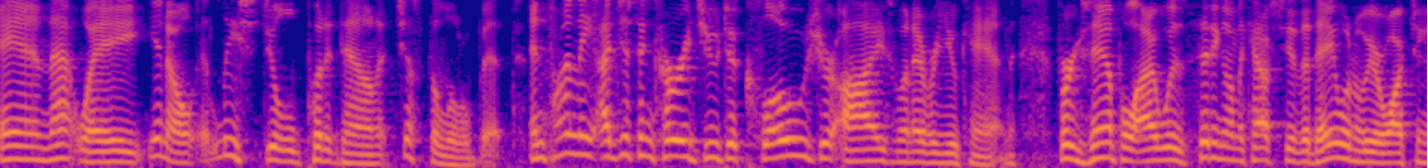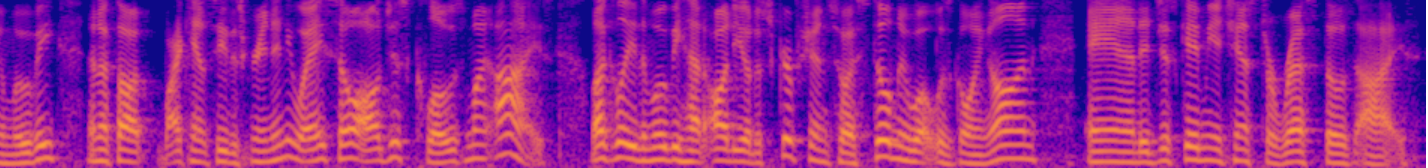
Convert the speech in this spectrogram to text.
and that way, you know, at least you'll put it down just a little bit. And finally, I just encourage you to close your eyes whenever you can. For example, I was sitting on the couch the other day when we were watching a movie, and I thought, I can't see the screen anyway, so I'll just close my eyes. Luckily, the movie had audio description, so I still knew what was going on, and it just gave me a chance to rest those eyes.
